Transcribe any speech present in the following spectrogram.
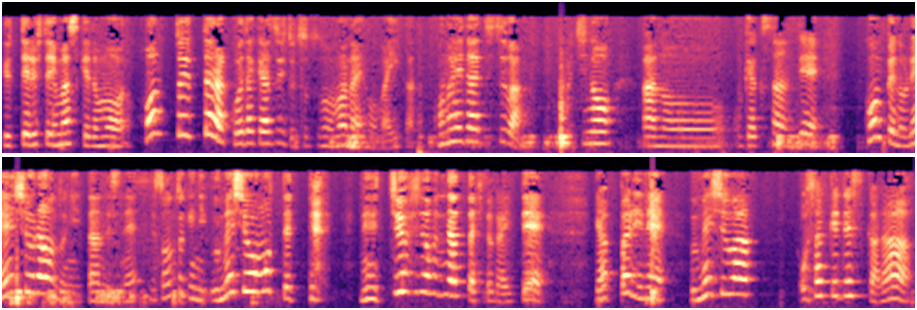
言ってる人いますけども本当言ったらこれだけ暑いとちょっと飲まない方がいいかな。この間実はうちの、あのーお客さんでコンペの練習ラウンドに行ったんですね。でその時に梅酒を持ってって 熱中症になった人がいてやっぱりね梅酒はお酒ですから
